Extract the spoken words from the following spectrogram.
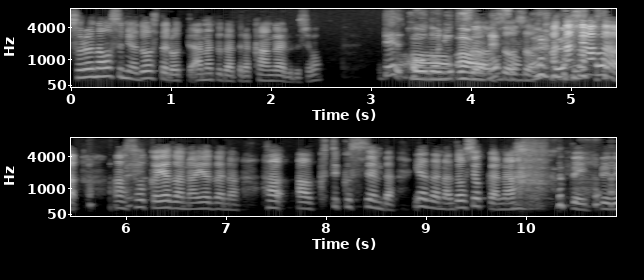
それを直すにはどうしたろうってあなただったら考えるでしょで行動に移すよね。そうそうそう。ね私はさあそっかやだなやだな。はあ口くっせんだ。やだなどうしよっかな って言って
